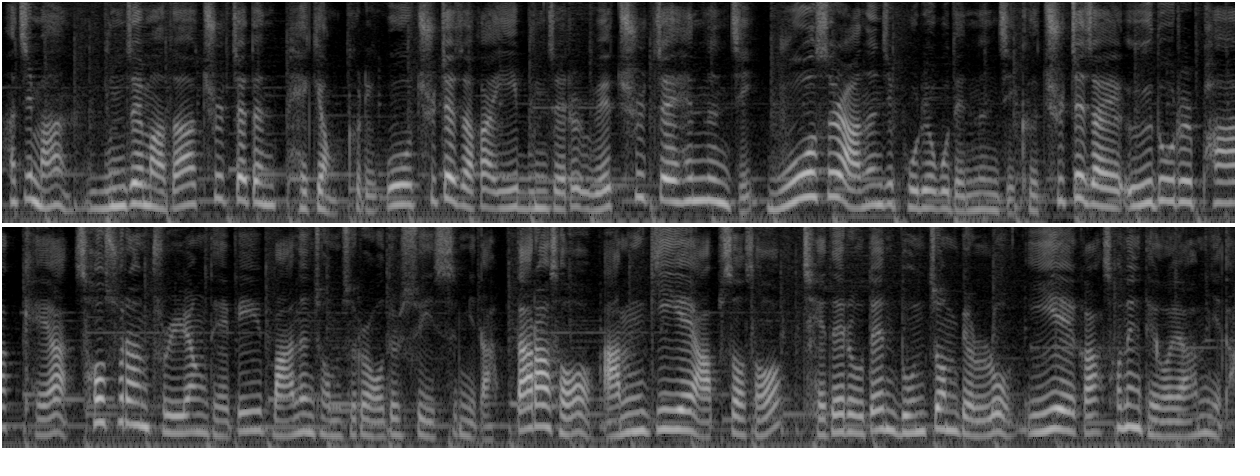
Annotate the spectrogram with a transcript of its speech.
하지만 문제마다 출제된 배경 그리고 출제자가 이 문제를 왜 출제했는지 무엇을 아는지 보려고 냈는지 그 출제자의 의도를 파악해야 서술한 분량 대비 많은 점수를 얻을 수 있습니다. 따라서 암기에 앞서서 제대로 된 논점별로 이해가 선행되어야 합니다.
